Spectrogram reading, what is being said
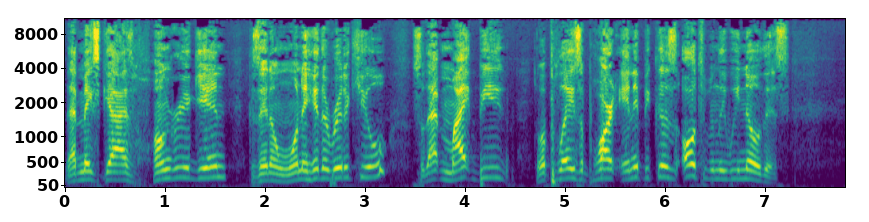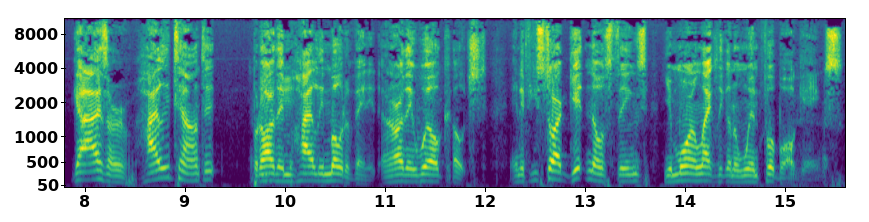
that makes guys hungry again because they don't want to hear the ridicule. So that might be what plays a part in it because ultimately we know this. Guys are highly talented, but are they mm-hmm. highly motivated and are they well coached? And if you start getting those things, you're more than likely going to win football games.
